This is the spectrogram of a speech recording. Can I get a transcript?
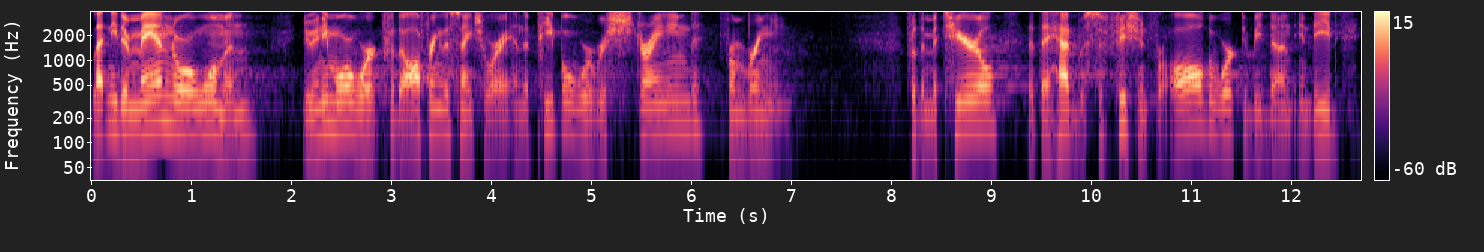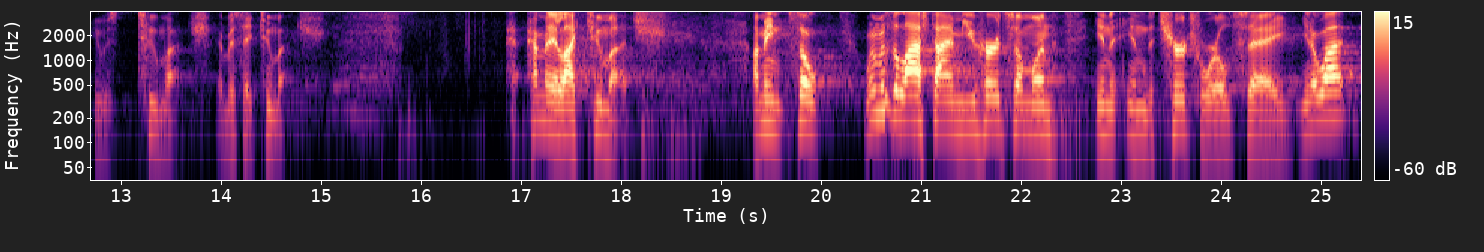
Let neither man nor woman do any more work for the offering of the sanctuary. And the people were restrained from bringing. For the material that they had was sufficient for all the work to be done. Indeed, it was too much. Everybody say, too much. How many like too much? I mean, so when was the last time you heard someone in, in the church world say, you know what?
